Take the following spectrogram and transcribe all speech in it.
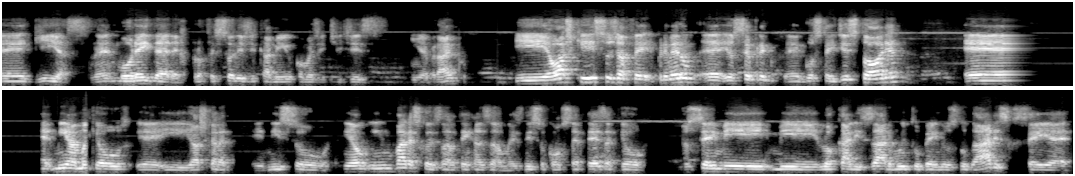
é, guias, né? Morei derech, professores de caminho, como a gente diz em hebraico. E eu acho que isso já fez. Primeiro, é, eu sempre é, gostei de história. É, é minha mãe, que eu, é, e eu acho que ela nisso, em, em, várias coisas ela tem razão, mas nisso com certeza que eu, eu sei me, me localizar muito bem nos lugares, sei é,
